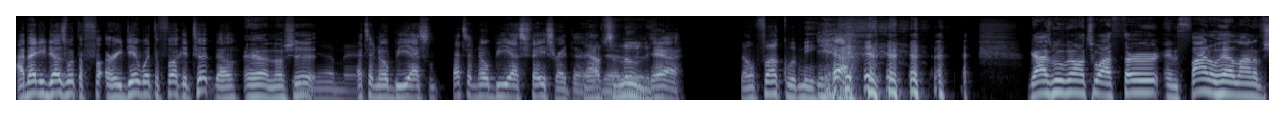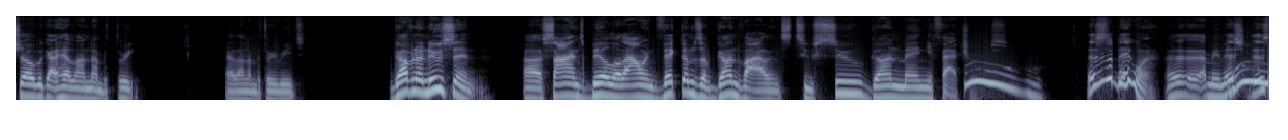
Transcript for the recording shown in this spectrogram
I bet he does what the fu- or he did what the fuck it took though. Yeah, no shit. Yeah, man. That's a no BS. That's a no BS face right there. Absolutely. Yeah. Don't fuck with me. Yeah. Guys, moving on to our third and final headline of the show. We got headline number three. Headline number three reads Governor Newsom uh, signs bill allowing victims of gun violence to sue gun manufacturers. Ooh. This is a big one. Uh, I mean, this, this,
